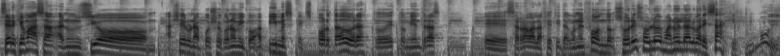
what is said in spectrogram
Sergio Massa anunció ayer un apoyo económico a pymes exportadoras, todo esto mientras eh, cerraba la fiestita con el fondo. Sobre eso habló Manuel Álvarez Agis, muy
